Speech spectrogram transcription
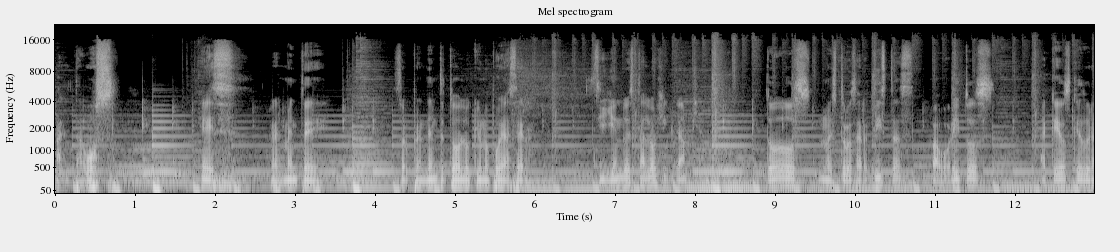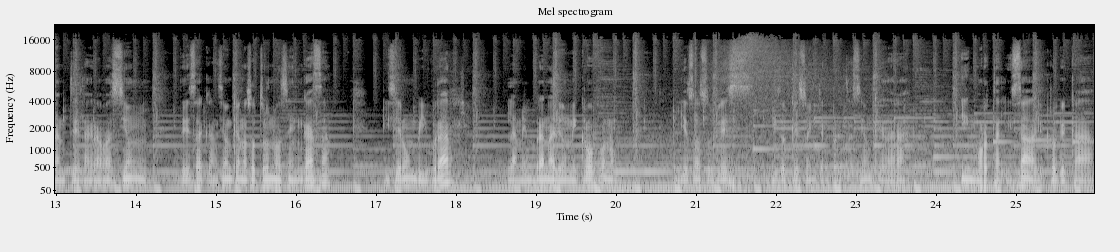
altavoz. Es realmente sorprendente todo lo que uno puede hacer. Siguiendo esta lógica, todos nuestros artistas favoritos, aquellos que durante la grabación de esa canción que a nosotros nos engasa, hicieron vibrar la membrana de un micrófono y eso a su vez hizo que su interpretación quedara inmortalizada. Yo creo que cada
